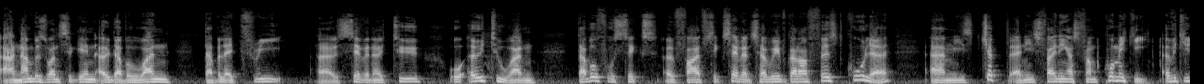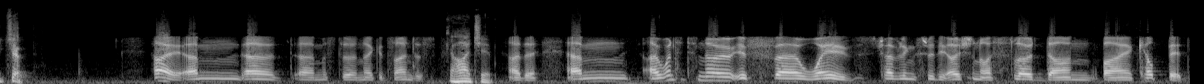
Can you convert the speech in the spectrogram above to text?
Our numbers once again, 011 883 702 or 021 446 0567. So we've got our first caller. Um, he's Chip and he's phoning us from Kommetjie. Over to you, Chip. Hi, um, uh, uh, Mr. Naked Scientist. Oh, hi, Chip. Hi there. Um, I wanted to know if uh, waves traveling through the ocean are slowed down by kelp beds.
